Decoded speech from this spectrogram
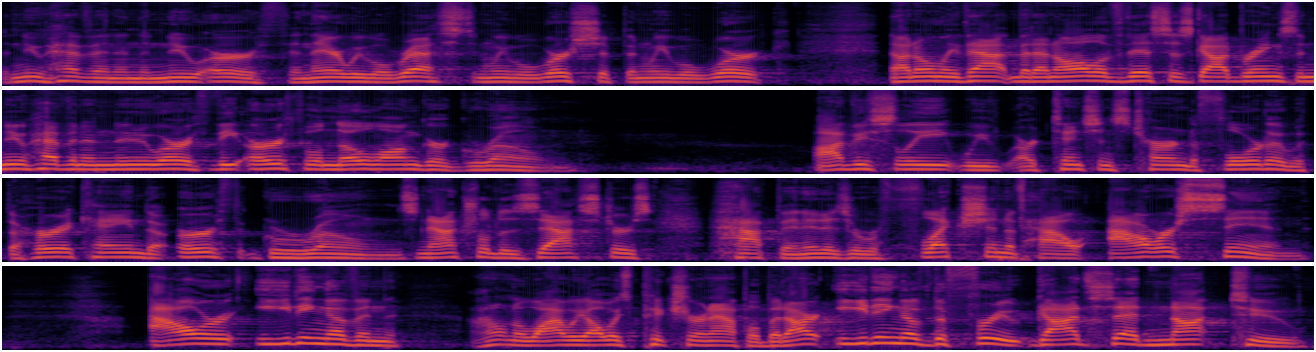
The new heaven and the new earth, and there we will rest and we will worship and we will work. Not only that, but in all of this, as God brings the new heaven and the new earth, the earth will no longer groan. Obviously, we, our tensions turned to Florida with the hurricane. The earth groans. Natural disasters happen. It is a reflection of how our sin, our eating of an, I don't know why we always picture an apple, but our eating of the fruit God said not to,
